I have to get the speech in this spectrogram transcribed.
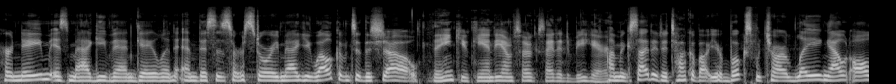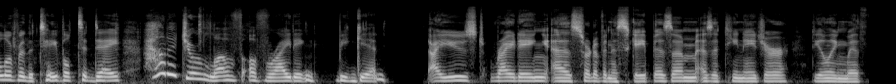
Her name is Maggie Van Galen, and this is her story. Maggie, welcome to the show. Thank you, Candy. I'm so excited to be here. I'm excited to talk about your books, which are laying out all over the table today. How did your love of writing begin? I used writing as sort of an escapism as a teenager, dealing with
